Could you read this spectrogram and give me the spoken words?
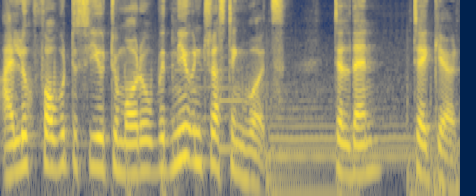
I look forward to see you tomorrow with new interesting words. Till then, take care.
